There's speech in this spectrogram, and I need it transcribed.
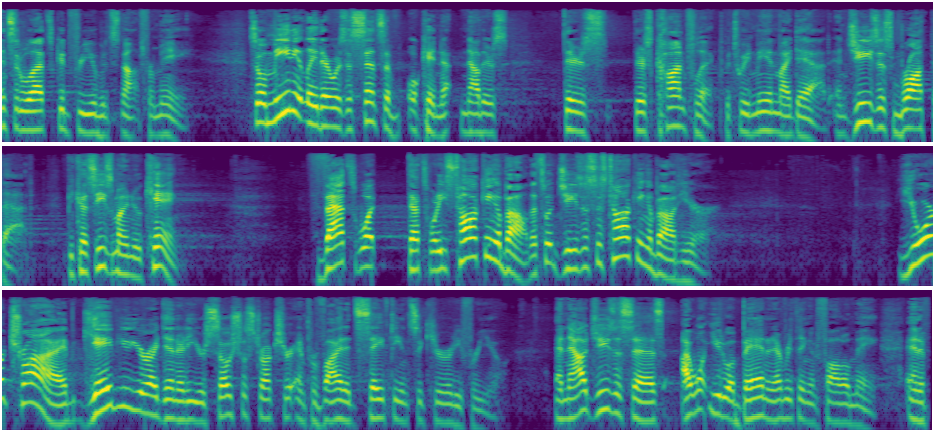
and said, Well, that's good for you, but it's not for me. So immediately there was a sense of, okay, now, now there's, there's, there's conflict between me and my dad. And Jesus brought that because he's my new king. That's what, that's what he's talking about. That's what Jesus is talking about here. Your tribe gave you your identity, your social structure, and provided safety and security for you. And now Jesus says, I want you to abandon everything and follow me. And if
